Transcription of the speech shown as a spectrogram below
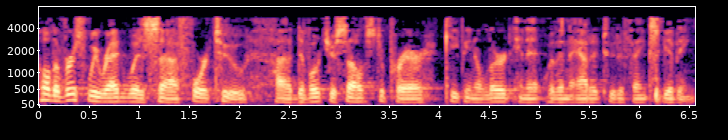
Well, the verse we read was uh, 4 2. Uh, Devote yourselves to prayer, keeping alert in it with an attitude of thanksgiving.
